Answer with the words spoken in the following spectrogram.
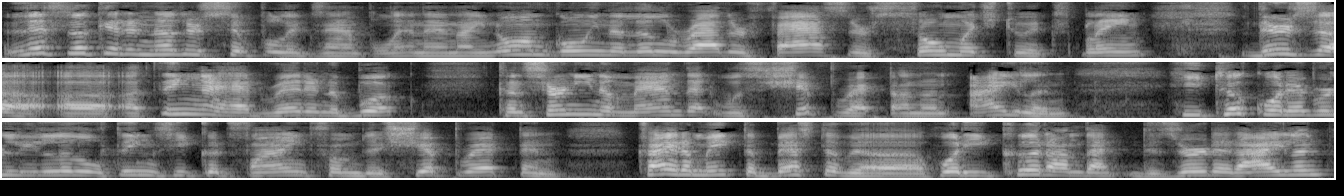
Let's look at another simple example, and, and I know I'm going a little rather fast. There's so much to explain. There's a, a, a thing I had read in a book concerning a man that was shipwrecked on an island. He took whatever little things he could find from the shipwreck and try to make the best of uh, what he could on that deserted island.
